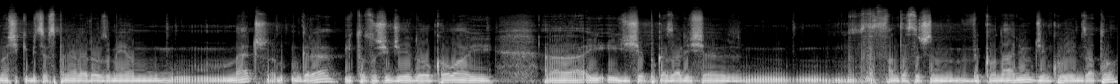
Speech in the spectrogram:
Nasi kibice wspaniale rozumieją mecz, grę i to, co się dzieje dookoła i, e, i, i dzisiaj pokazali się w fantastycznym wykonaniu. Dziękuję im za to.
